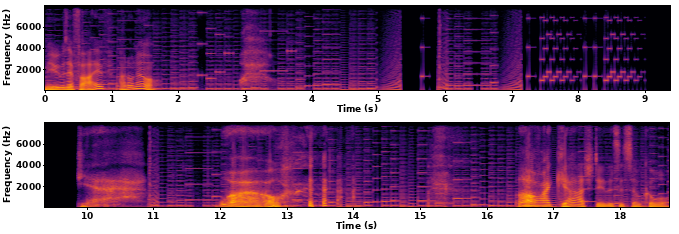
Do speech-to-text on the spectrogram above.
Maybe it was at five? I don't know. Wow. Yeah. Wow. oh my gosh, dude, this is so cool.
